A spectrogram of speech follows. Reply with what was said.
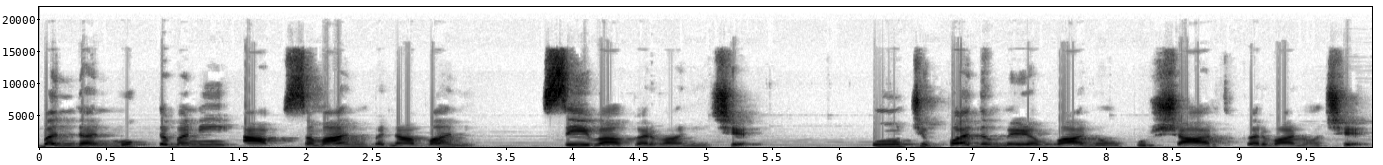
બંધન મુક્ત બની આપ સમાન બનાવવાની સેવા કરવાની છે. ઊંચ પદ મેળવવાનો પુરુષાર્થ કરવાનો છે.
